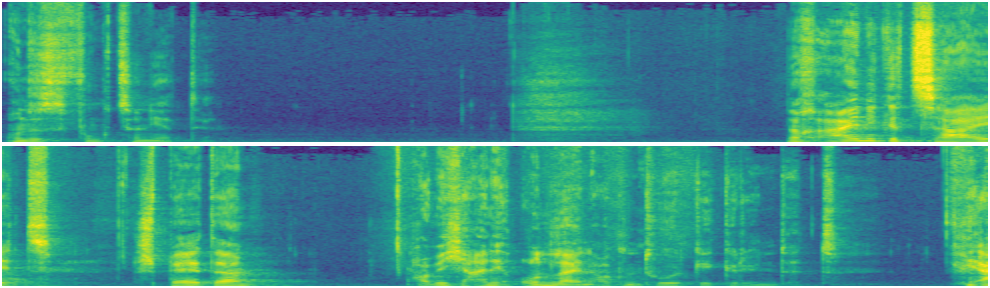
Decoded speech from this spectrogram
Und es funktionierte. Nach einiger Zeit Später habe ich eine Online-Agentur gegründet. Ja,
